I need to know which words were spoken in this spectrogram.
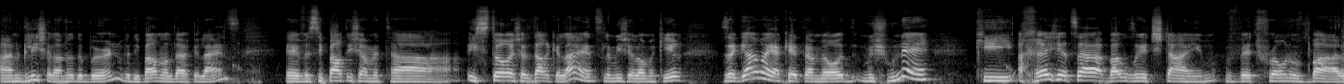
האנגלי שלנו, The Burn, ודיברנו על Dark Alliance, אה, וסיפרתי שם את ההיסטוריה של Dark Alliance, למי שלא מכיר. זה גם היה קטע מאוד משונה, כי אחרי שיצא Gate 2 ו- Throne of Bhaal,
